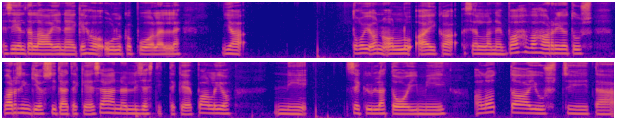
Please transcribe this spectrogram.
ja sieltä laajenee keho ulkopuolelle. Ja toi on ollut aika sellainen vahva harjoitus, varsinkin jos sitä tekee säännöllisesti, tekee paljon, niin se kyllä toimii. Aloittaa just siitä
